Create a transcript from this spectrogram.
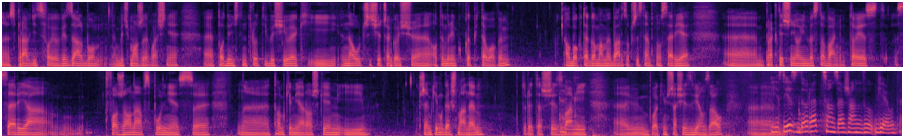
e, sprawdzić swoją wiedzę albo być może właśnie podjąć ten trud i wysiłek i nauczyć się czegoś o tym rynku kapitałowym. Obok tego mamy bardzo przystępną serię e, praktycznie o inwestowaniu. To jest seria tworzona wspólnie z e, Tomkiem Jaroszkiem i Przemkiem Gerszmanem, który też się z Wami e, po jakimś czasie związał. Jest, jest doradcą zarządu giełdy.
